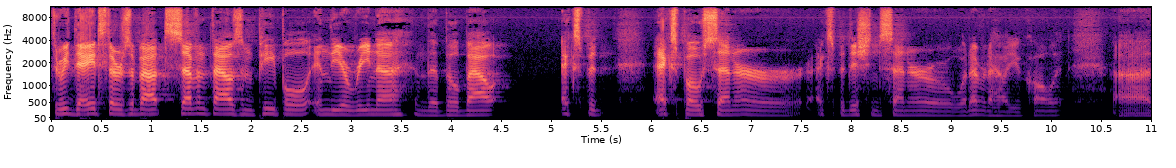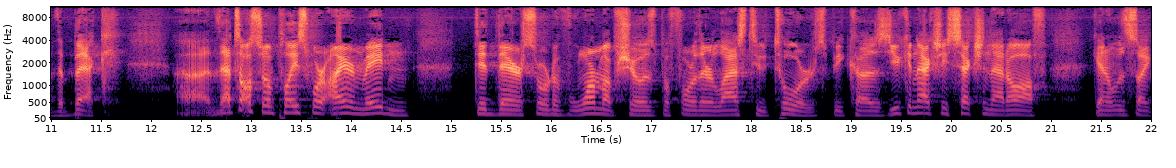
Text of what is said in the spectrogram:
three dates. There's about 7,000 people in the arena in the Bilbao Expo, Expo Center or Expedition Center or whatever the hell you call it, uh, the BEC. Uh, that's also a place where Iron Maiden did their sort of warm up shows before their last two tours because you can actually section that off. Again, it was like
